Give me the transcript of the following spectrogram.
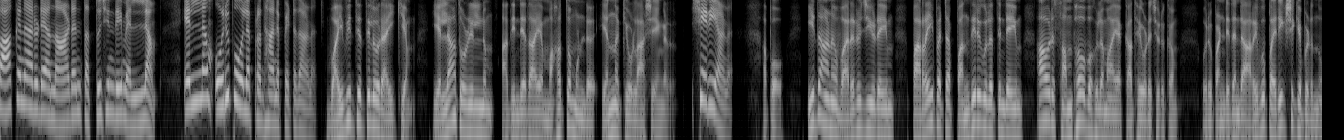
പാക്കനാരുടെ ആ നാടൻ തത്വചിന്തയും എല്ലാം എല്ലാം ഒരുപോലെ പ്രധാനപ്പെട്ടതാണ്. വൈവിധ്യത്തിലൊരൈക്യം എല്ലാ തൊഴിലിനും അതിന്റെതായ മഹത്വമുണ്ട് എന്നൊക്കെയുള്ള ആശയങ്ങൾ. ശരിയാണ്. അപ്പോ ഇതാണ് വരരുചിയുടെയും പറയിപ്പറ്റ പന്തിരുകുലത്തിന്റെയും ആ ഒരു സംഭവബഹുലമായ കഥയുടെ ചുരുക്കം. ഒരു പണ്ഡിതന്റെ അറിവ് പരീക്ഷിക്കപ്പെടുന്നു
